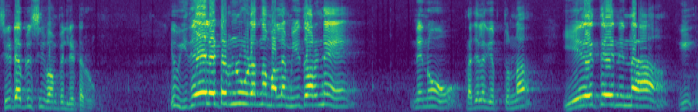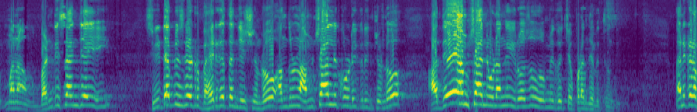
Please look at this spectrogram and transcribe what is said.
సిడబ్ల్యూసి పంపిన లెటరు. ఇవి ఇదే లెటర్ను కూడా మళ్ళీ మీ ద్వారానే నేను ప్రజలకు చెప్తున్నా. ఏదైతే నిన్న ఈ మన బండి సంజయ్ సిడబ్ల్యూసి లెటర్ బహిర్గతం చేసిండ్రో అందులో ఉన్న అంశాలను క్రోడీకరించిండో అదే అంశాన్ని కూడా ఈరోజు మీకు చెప్పడం జరుగుతుంది. కానీ ఇక్కడ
